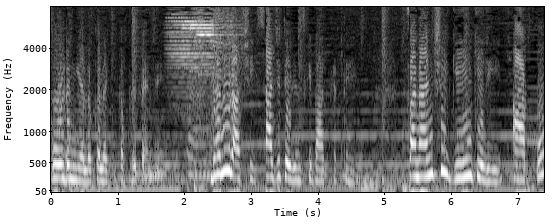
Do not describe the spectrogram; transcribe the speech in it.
गोल्डन येलो कलर के कपड़े पहनने हैं। धनु राशि सैजिटेरियंस की बात करते हैं। फाइनेंशियल गेन के लिए आपको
